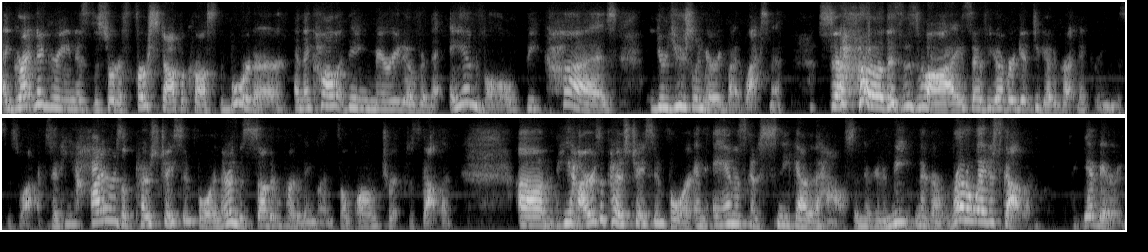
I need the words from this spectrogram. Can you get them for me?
And Gretna Green is the sort of first stop across the border. And they call it being married over the anvil because you're usually married by a blacksmith. So this is why. So if you ever get to go to Gretna Green, this is why. So he hires a post chaise and four, and they're in the southern part of England. It's a long trip to Scotland. Um, he hires a post chaise and four, and Anne is going to sneak out of the house, and they're going to meet, and they're going to run away to Scotland to get married.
